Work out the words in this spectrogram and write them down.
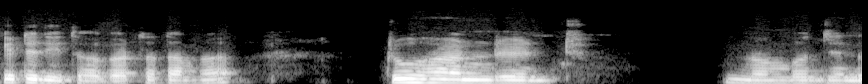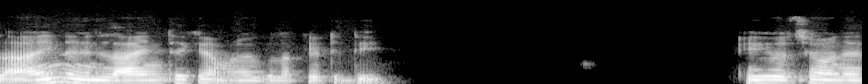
কেটে দিতে হবে। অর্থাৎ আমরা টু হান্ড্রেড নম্বর যে লাইন এই লাইন থেকে আমরা এগুলো কেটে দিই। এই হচ্ছে আমাদের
